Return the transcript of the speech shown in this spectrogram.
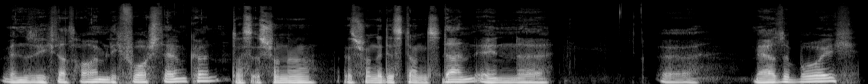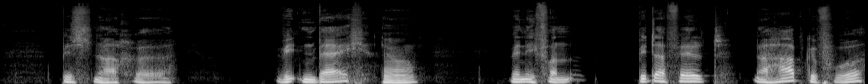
wenn Sie sich das räumlich vorstellen können. das ist schon eine, ist schon eine Distanz. Dann in äh, äh, Merseburg bis nach äh, Wittenberg. Ja, Wenn ich von Bitterfeld nach Habke fuhr,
